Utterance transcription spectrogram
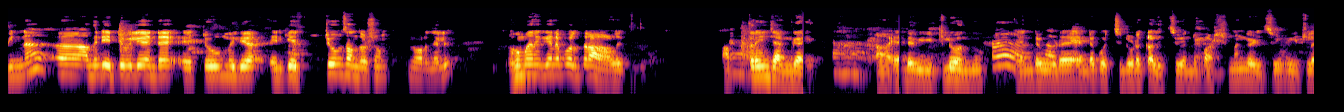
പിന്നെ അതിന്റെ ഏറ്റവും വലിയ എന്റെ ഏറ്റവും വലിയ എനിക്ക് ഏറ്റവും സന്തോഷം എന്ന് പറഞ്ഞാൽ ബഹുമാനിക്കനെ പോലത്തെ ഒരാൾ. അത്രയും ചങ്കായി. എന്റെ വീട്ടിൽ വന്നു. എന്റെ കൂടെ. എന്റെ കൊച്ചിന്റെ കൂടെ കളിച്ചു എന്റെ ഭക്ഷണം കഴിച്ചു വീട്ടിൽ.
